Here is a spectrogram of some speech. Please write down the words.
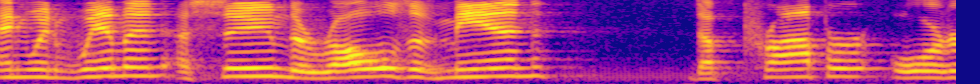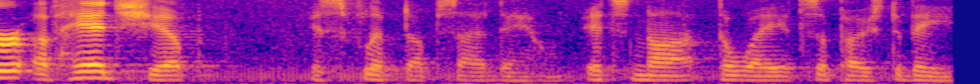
And when women assume the roles of men, the proper order of headship is flipped upside down. It's not the way it's supposed to be.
